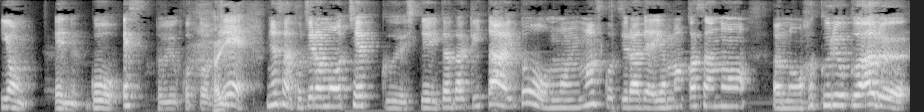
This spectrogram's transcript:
4 N5S ということで、はい、皆さんこちらもチェックしていただきたいと思います。こちらで山笠のあの、迫力ある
